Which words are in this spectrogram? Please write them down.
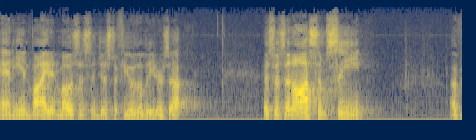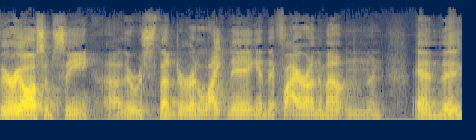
And he invited Moses and just a few of the leaders up. This was an awesome scene, a very awesome scene. Uh, there was thunder and lightning and the fire on the mountain, and, and the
